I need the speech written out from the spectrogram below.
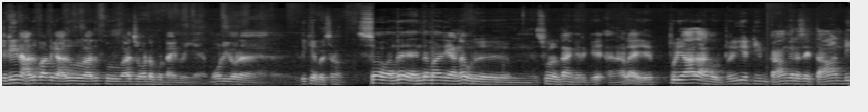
திடீர்னு அது பாட்டுக்கு அது ஒரு அதுக்கு வளைச்சி ஓட்ட போட்டாங்கன்னு வைங்க. மோடியோட இதுக்கே பிரச்சனை. ஸோ வந்து இந்த மாதிரியான ஒரு சூழல் தான் அங்கே இருக்குது அதனால் எப்படியாவது அங்கே ஒரு பெரிய டீம் காங்கிரஸை தாண்டி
